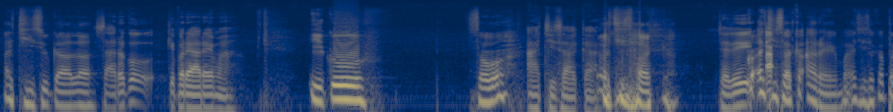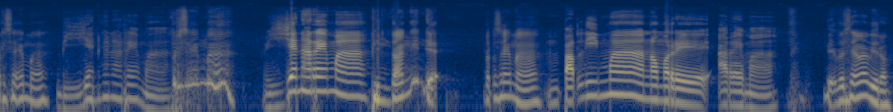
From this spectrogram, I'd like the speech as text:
Aji Sukala Saruku kiper Arema, Iku Sowo Aji Saka. Aji Saka Jadi Kok Aji Saka Arema Aji Saka Persema Biyen kan Arema. Persema Biyen Arema. Bintangin dek Persema 45 nomere Arema. Dek Persema biro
